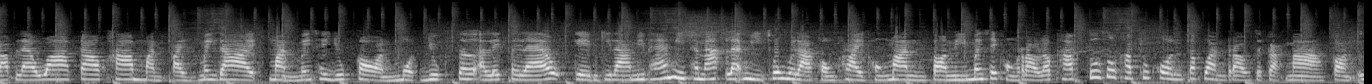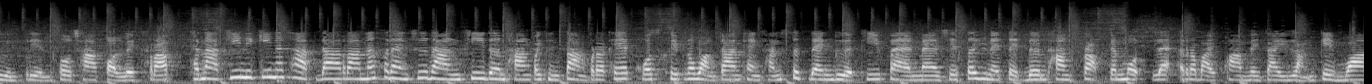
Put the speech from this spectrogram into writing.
รับแล้วว่าก้าวข้ามมันไปไม่ได้ มันไม่ใช่ยุคก่อน หมดยุคเซอร์อเล็กไปแล้ว เกมกีฬามีแพ้มีชนะ และมีช่วงเวลาของใครของมัน ตอนนี้ไม่ใช่ของเราแล้วครับ สู้ๆครับทุกคนสักวันเราจะกลับมาก่อนอื่นเปลี่ยนโซชาก่อนเลยครับ ขณะที่นิกกี้นัชัดดารานักแสดงชื่อดังที่เดินทางไปถึงต่างประเทศโพสต์คลิประหว่างการแข่งขันศึกแดงเดือดที่แฟนแมนเชสเตอร์ยูไนเต็ดเดินทางกลับกันหมด และระบายความในใจหลังเกมว่า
